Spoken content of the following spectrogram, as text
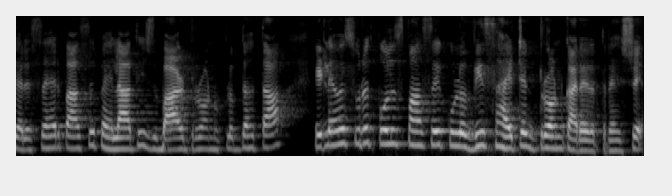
જ્યારે શહેર પાસે પહેલાથી જ બાર ડ્રોન ઉપલબ્ધ હતા. એટલે હવે સુરત પોલીસ પાસે કુલ વીસ હાઈટેક ડ્રોન કાર્યરત રહેશે.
